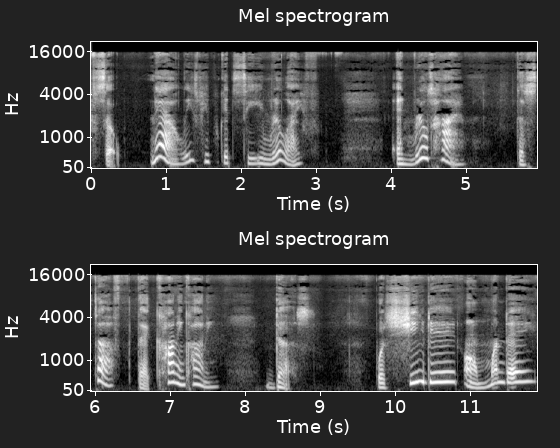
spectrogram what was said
So now these people get to see in real life, in real time, the stuff that Connie Connie does. What she did on Monday,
